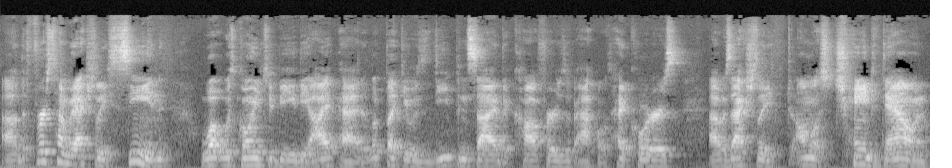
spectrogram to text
Uh, the first time we'd actually seen what was going to be the iPad. It looked like it was deep inside the coffers of Apple's headquarters. Uh, it was actually almost chained down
